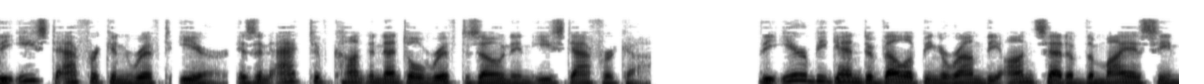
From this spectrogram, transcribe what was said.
The East African Rift is an active continental rift zone in East Africa. The ear began developing around the onset of the Miocene,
